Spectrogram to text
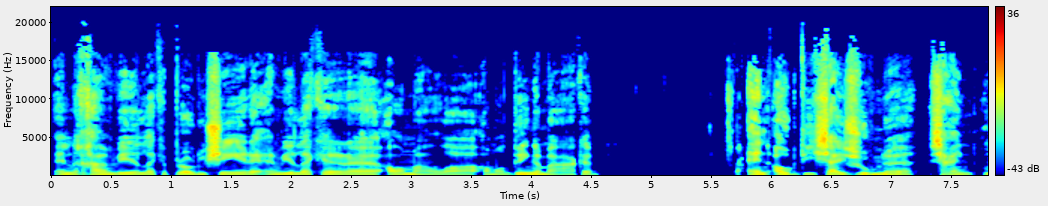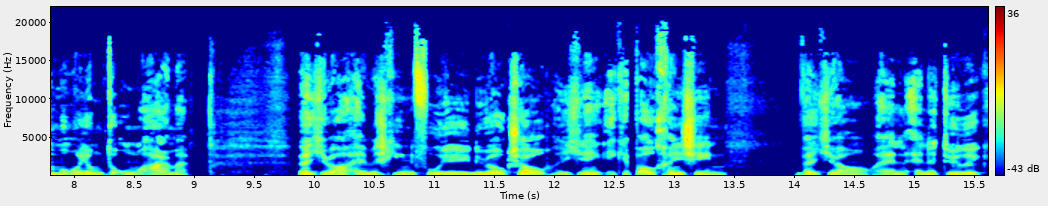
En dan gaan we weer lekker produceren en weer lekker eh, allemaal, eh, allemaal dingen maken. En ook die seizoenen zijn mooi om te omarmen. Weet je wel? En misschien voel je je nu ook zo. Dat je denkt, ik heb ook geen zin. Weet je wel? En, en natuurlijk,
